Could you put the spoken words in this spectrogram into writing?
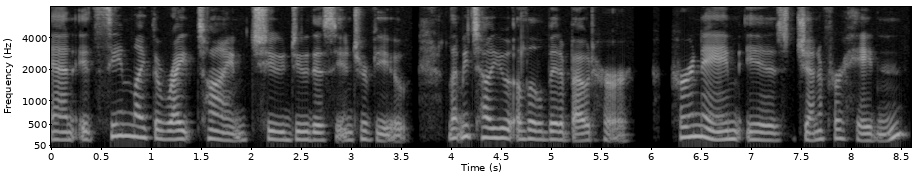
and it seemed like the right time to do this interview. Let me tell you a little bit about her. Her name is Jennifer Hayden,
